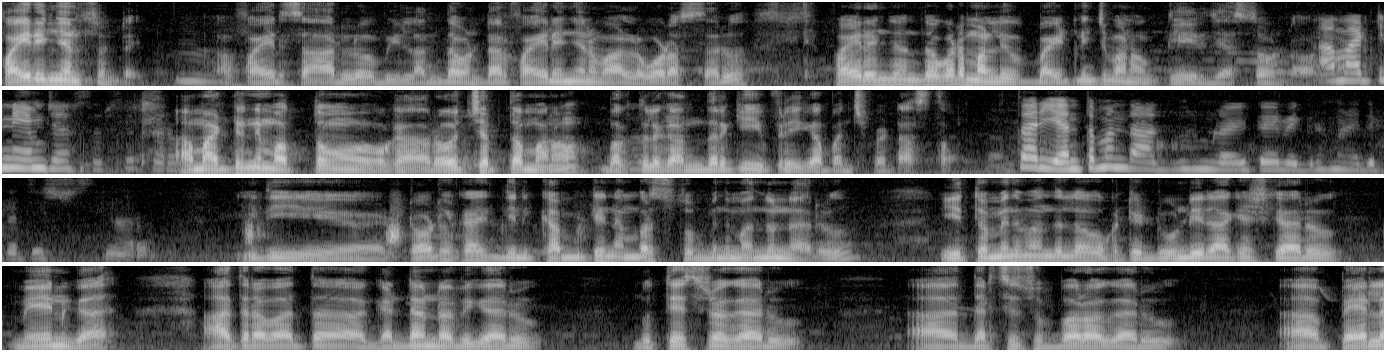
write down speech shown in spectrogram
ఫైర్ ఇంజన్స్ ఉంటాయి. ఆ ఫైర్ సార్లు వీళ్ళంతా ఉంటారు. ఫైర్ ఇంజన్ వాళ్ళు కూడా వస్తారు. ఫైర్ ఇంజన్తో కూడా మళ్ళీ బయట నుంచి మనం క్లియర్ చేస్తూ ఉంటాం ఆ మట్టిని ఏం చేస్తారు ఆ మట్టిని మొత్తం ఒక రోజు చెప్తాం మనం. భక్తులకి అందరికీ ఫ్రీగా పంచిపెట్టేస్తాం. సార్ ఎంతమంది ఆధ్వర్యంలో అయితే విగ్రహం అనేది ప్రతిష్ఠిస్తున్నారు? ఇది టోటల్గా దీని కమిటీ నెంబర్స్ తొమ్మిది మంది ఉన్నారు. ఈ తొమ్మిది మందిలో ఒకటి డూండి రాకేష్ గారు మెయిన్గా ఆ తర్వాత గడ్డం రవి గారు ముత్తేశ్వరరావు గారు దర్శి సుబ్బారావు గారు పేర్ల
